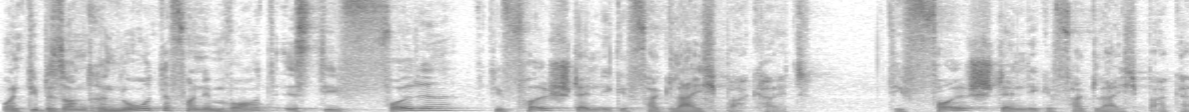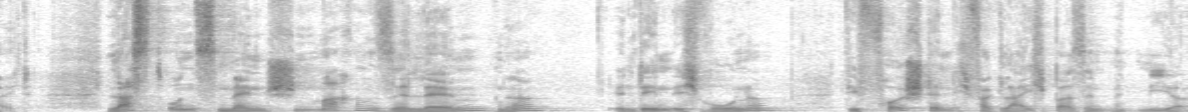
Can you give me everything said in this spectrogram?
Und die besondere Note von dem Wort ist die, volle, die vollständige Vergleichbarkeit. Die vollständige Vergleichbarkeit. Lasst uns Menschen machen, Selem, ne, in denen ich wohne, die vollständig vergleichbar sind mit mir.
